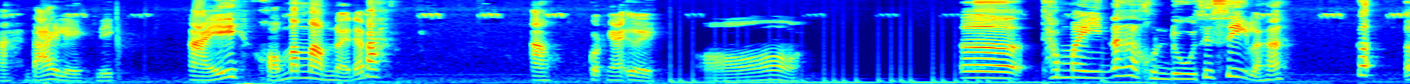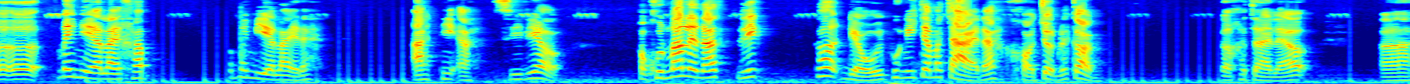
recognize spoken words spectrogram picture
อะได้เลยลิกไหนขอมาม่ำหน่อยได้ปะอ้าวกดไงเอ่ยอ๋อ เอ่อทำไมหน้าคุณดูซีดๆเหรอฮะ ก็เออไม่มีอะไรครับ ก็ไม่มีอะไรนะ อะนี่อะซีเรียลขอบคุณมากเลยนะลิกก็เดี๋ยวพรุ่งนี้จะมาจ่ายนะ ขอจดไว้ก่อน ก็เข้าใจแล้วอ่า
